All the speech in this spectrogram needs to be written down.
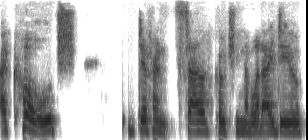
a coach, different style of coaching than what I do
